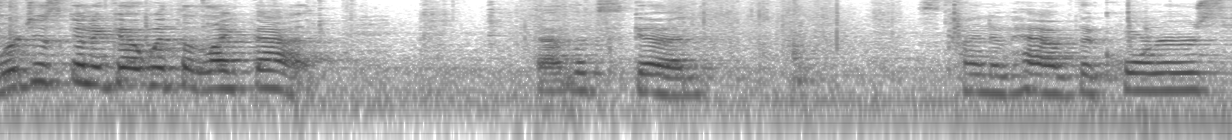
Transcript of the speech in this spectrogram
we're just gonna go with it like that. That looks good. Just kind of have the corners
